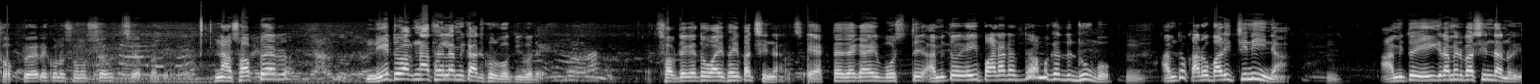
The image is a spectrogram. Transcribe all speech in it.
সফটওয়্যারে কোনো সমস্যা হচ্ছে আপনাদের? না সফটওয়্যার নেটওয়ার্ক না থাকলে আমি কাজ করব কি করে? সব জায়গায় তো ওয়াইফাই পাচ্ছি না। একটা জায়গায় বসতে আমি তো এই পাড়াটাতে আমাকে তো ঢুকবো। আমি তো কারও বাড়ি চিনিই না। আমি তো এই গ্রামের বাসিন্দা নই।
